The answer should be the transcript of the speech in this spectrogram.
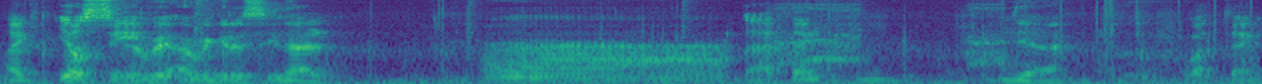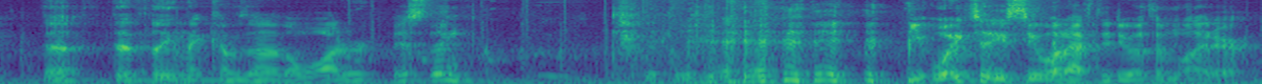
Like you'll see Are we, are we gonna see that? that thing. Yeah, What thing? the the thing that comes out of the water. This thing? You wait till you see what I have to do with him later.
